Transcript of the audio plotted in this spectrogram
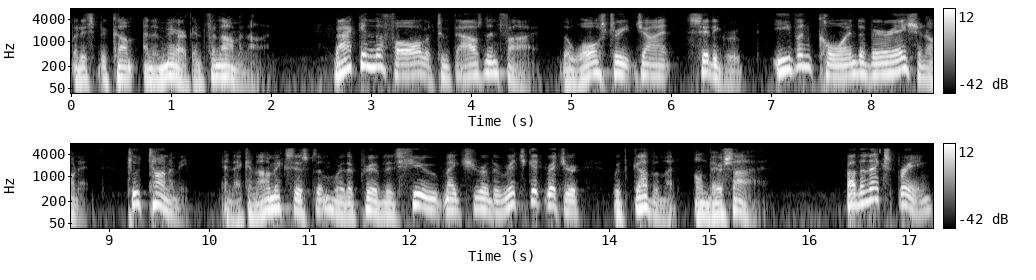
but it's become an American phenomenon. Back in the fall of 2005, the Wall Street giant Citigroup even coined a variation on it, plutonomy, an economic system where the privileged few make sure the rich get richer with government on their side. By the next spring,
